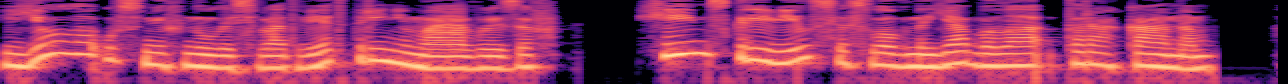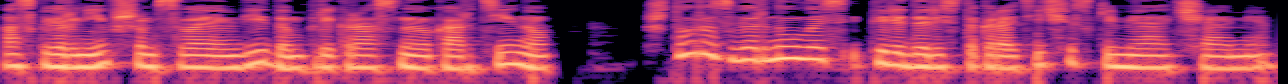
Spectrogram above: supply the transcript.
Йола усмехнулась в ответ, принимая вызов. Хейм скривился, словно я была тараканом, осквернившим своим видом прекрасную картину, что развернулось перед аристократическими очами.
